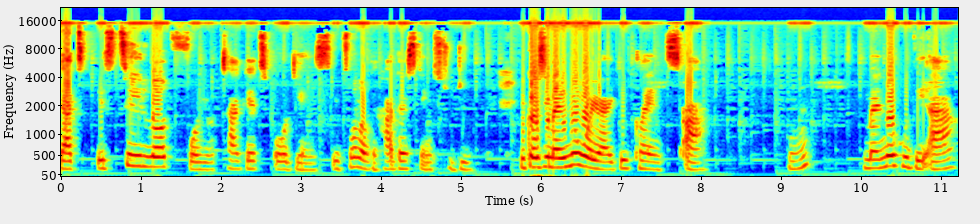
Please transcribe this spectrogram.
that is tailored for your target audience. It's one of the hardest things to do because you might know what your ideal clients are. Hmm? You might know who they are,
